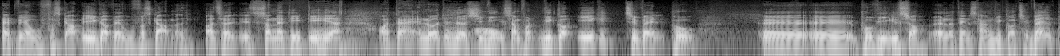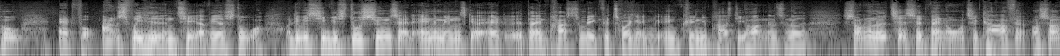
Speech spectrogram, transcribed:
at være uforskammet, ikke at være uforskammet. Altså, sådan er det, det her. Og der er noget, der hedder civilsamfund. Vi går ikke til valg på, øh, øh, på hvilelser, eller den slags. Vi går til valg på at få åndsfriheden til at være stor. Og det vil sige, hvis du synes, at andre mennesker, at øh, der er en præst, som ikke vil trykke en, en kvindelig præst i hånden eller sådan noget, så er du nødt til at sætte vand over til kaffe, og så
